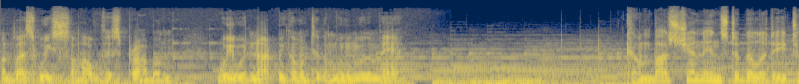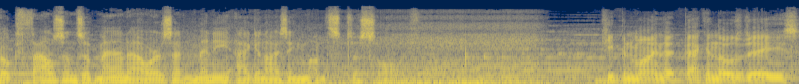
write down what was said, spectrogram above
unless we solved this problem, we would not be going to the moon with a man. Combustion instability took thousands of man hours and many agonizing months to solve. Keep in mind that back in those days,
